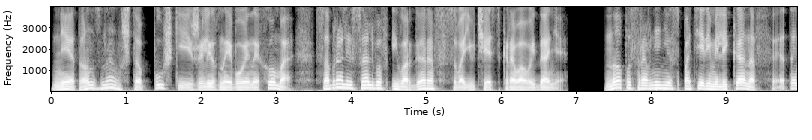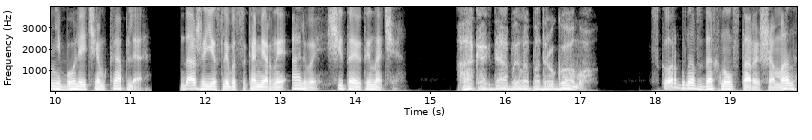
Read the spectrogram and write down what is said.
Нет, он знал, что пушки и железные воины Хома собрали сальвов и варгаров свою часть кровавой дани. Но по сравнению с потерями ликанов это не более чем капля, даже если высокомерные альвы считают иначе. «А когда было по-другому?» Скорбно вздохнул старый шаман,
